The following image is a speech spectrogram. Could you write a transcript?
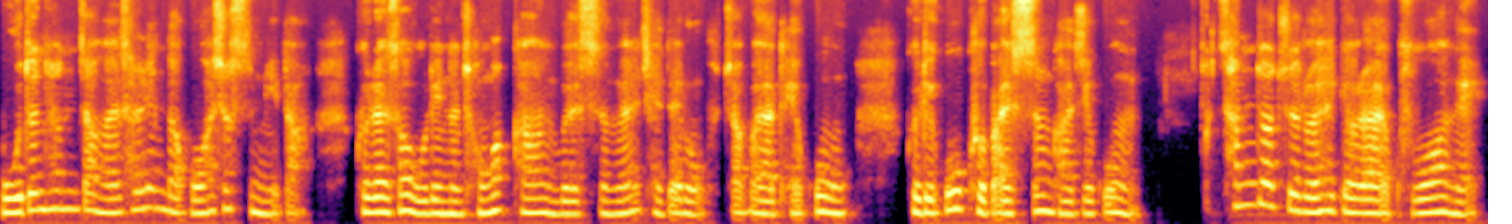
모든 현장을 살린다고 하셨습니다. 그래서 우리는 정확한 말씀을 제대로 붙잡아야 되고 그리고 그 말씀 가지고 삼저주를 해결할 구원의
